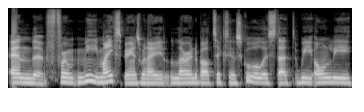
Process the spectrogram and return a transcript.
And uh, for me, my experience when I learned about sex in school is that we only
